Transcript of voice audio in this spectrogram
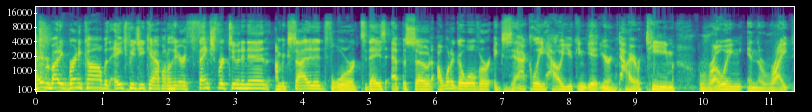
Hey everybody, Brandon Cobb with HBG Capital here. Thanks for tuning in. I'm excited for today's episode. I want to go over exactly how you can get your entire team rowing in the right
